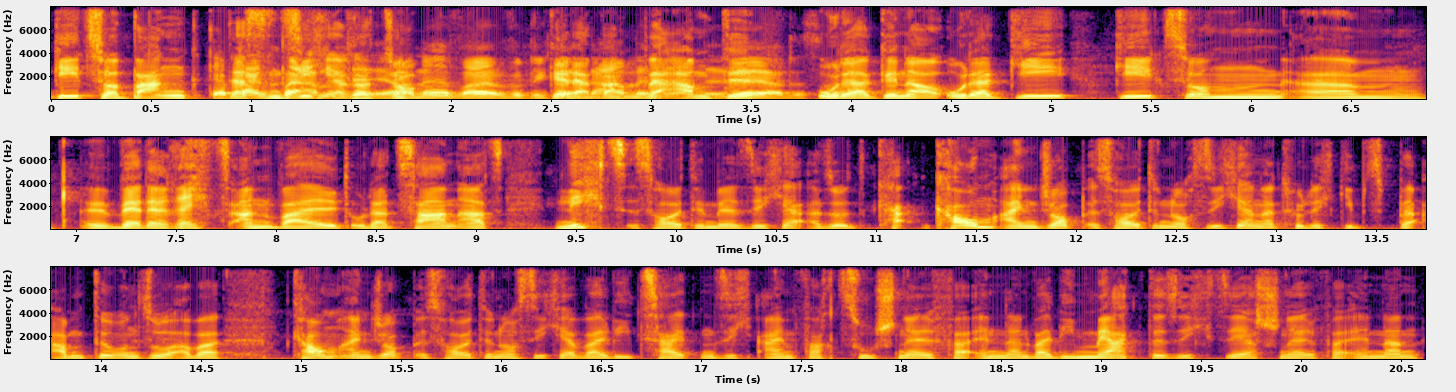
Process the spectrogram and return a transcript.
Geh zur Bank, Der das ist ein sicherer Job. ne? War ja wirklich genau, der Name, ne? Bankbeamte war- oder genau, oder geh, geh zum ähm, äh, werde Rechtsanwalt oder Zahnarzt. Nichts ist heute mehr sicher. Also ka kaum ein Job ist heute noch sicher. Natürlich gibt's Beamte und so, aber kaum ein Job ist heute noch sicher, weil die Zeiten sich einfach zu schnell verändern, weil die Märkte sich sehr schnell verändern.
